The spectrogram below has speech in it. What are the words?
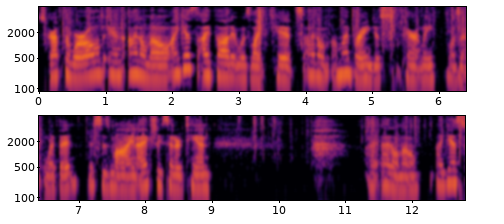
Scrap the World. And I don't know. I guess I thought it was like kits. I don't, my brain just apparently wasn't with it. This is mine. I actually sent her 10. I, I don't know. I guess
